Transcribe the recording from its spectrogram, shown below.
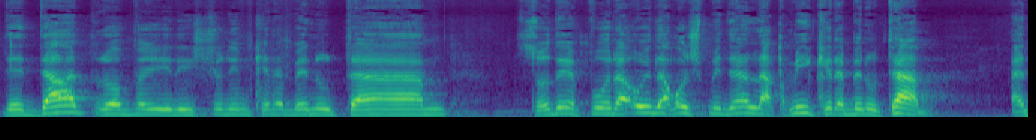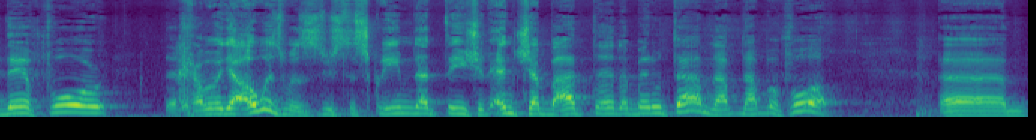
the Dat Rov Rishunim Kerabenutam. So therefore, Ra'oy Lahosh Midan Lachmi Kerabenutam. And therefore, the Chamadia always was used to scream that you should end Shabbat uh, the Tam, not, not before. Um,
